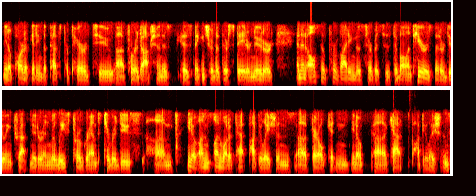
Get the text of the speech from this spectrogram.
you know, part of getting the pets prepared to uh, for adoption is is making sure that they're spayed or neutered, and then also providing those services to volunteers that are doing trap, neuter, and release programs to reduce, um, you know, un, unwanted pet populations, uh, feral kitten, you know, uh, cat populations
